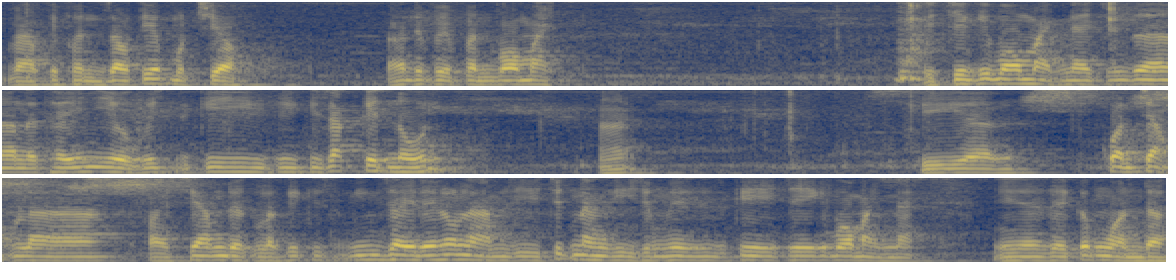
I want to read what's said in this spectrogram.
và cái phần giao tiếp một chiều. Đó về phần bo mạch. Thì trên cái bo mạch này chúng ta đã thấy nhiều cái cái cái, cái rắc kết nối. Đó. thì uh, quan trọng là phải xem được là cái, cái, cái dây đấy nó làm gì chức năng gì trong cái cái, cái, cái bo mạch này dây cấp nguồn đâu.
